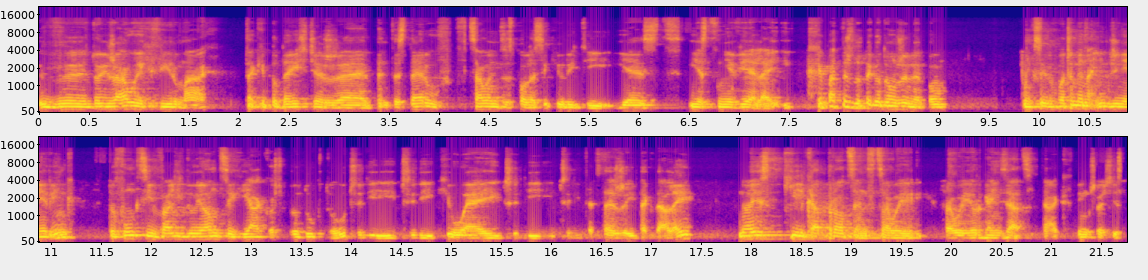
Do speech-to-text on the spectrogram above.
w dojrzałych firmach takie podejście, że pentesterów w całym zespole security jest, jest niewiele i chyba też do tego dążymy, bo jak sobie popatrzymy na engineering, to funkcji walidujących jakość produktu, czyli, czyli QA, czyli, czyli testerzy i tak dalej, no jest kilka procent całej, całej organizacji, tak? Większość jest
